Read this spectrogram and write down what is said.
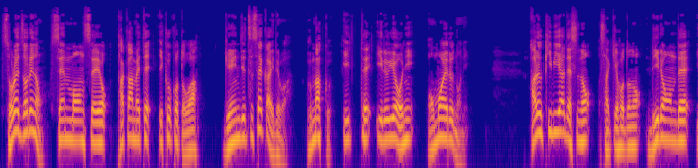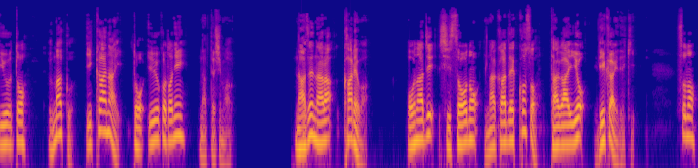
それぞれの専門性を高めていくことは現実世界ではうまくいっているように思えるのに、アルキビアデスの先ほどの理論で言うとうまくいかないということになってしまう。なぜなら彼は同じ思想の中でこそ互いを理解でき、その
